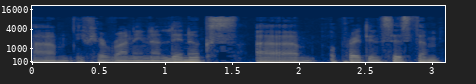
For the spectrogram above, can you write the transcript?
um, if you're running a Linux um, operating system,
